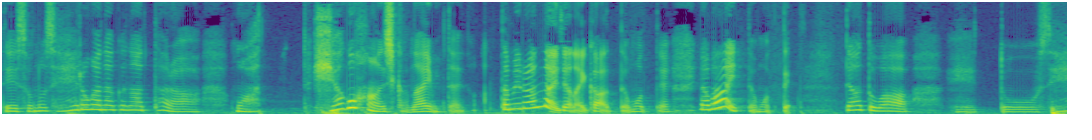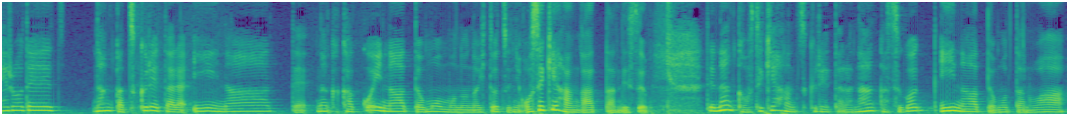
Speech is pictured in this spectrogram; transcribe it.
でそのせいろがなくなったらもうあっ冷やご飯しかないみたいな。温めらんないじゃないかって思って。やばいって思って。であとはえっ、とせいろでなんか作れたらいいなってなんかかっこいいなって思うものの一つにお赤飯があったんです。でなんかお赤飯作れたらなんかすごいいいなって思ったのは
